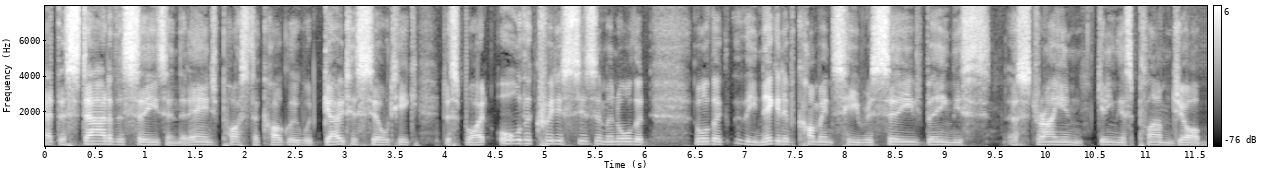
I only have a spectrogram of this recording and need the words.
at the start of the season that Ange Postecoglou would go to Celtic despite all the criticism and all the all the, the negative comments he received being this Australian getting this plum job.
